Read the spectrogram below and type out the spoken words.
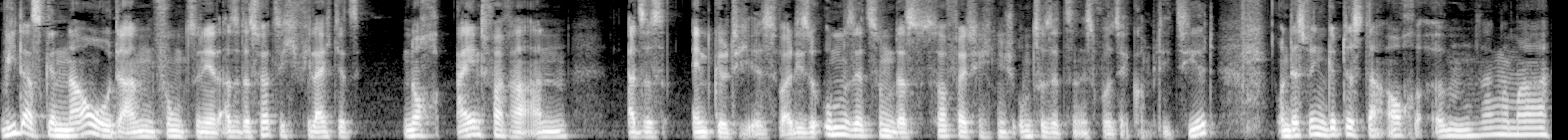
wie das genau dann funktioniert, also das hört sich vielleicht jetzt noch einfacher an, als es endgültig ist, weil diese Umsetzung, das softwaretechnisch umzusetzen, ist wohl sehr kompliziert. Und deswegen gibt es da auch, ähm, sagen wir mal,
